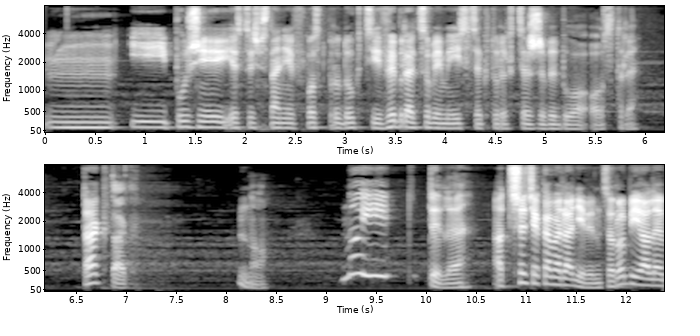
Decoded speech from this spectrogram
mm, i później jesteś w stanie w postprodukcji wybrać sobie miejsce, które chcesz, żeby było ostre. Tak? Tak. No. No i tyle. A trzecia kamera nie wiem co robi, ale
